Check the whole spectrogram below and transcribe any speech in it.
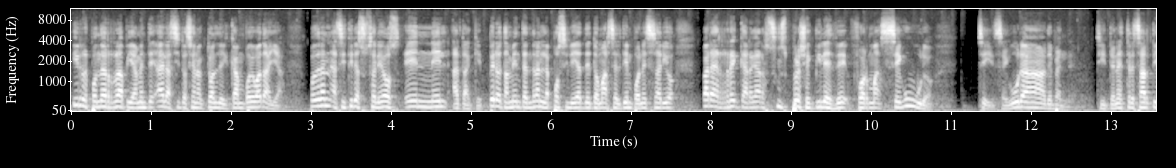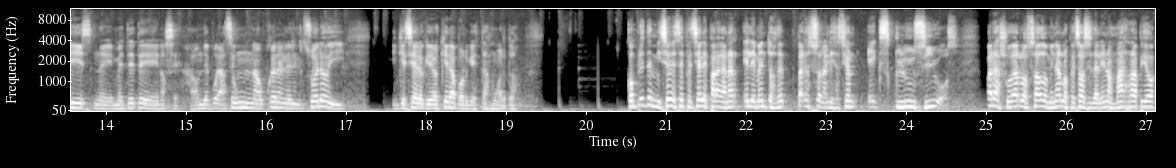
y responder rápidamente a la situación actual del campo de batalla. Podrán asistir a sus aliados en el ataque, pero también tendrán la posibilidad de tomarse el tiempo necesario para recargar sus proyectiles de forma seguro. Sí, segura depende. Si tenés tres artis, metete, no sé, a donde pueda. Hacer un agujero en el suelo y, que sea lo que Dios quiera porque estás muerto. Completen misiones especiales para ganar elementos de personalización exclusivos. Para ayudarlos a dominar los pesados italianos más rápido,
